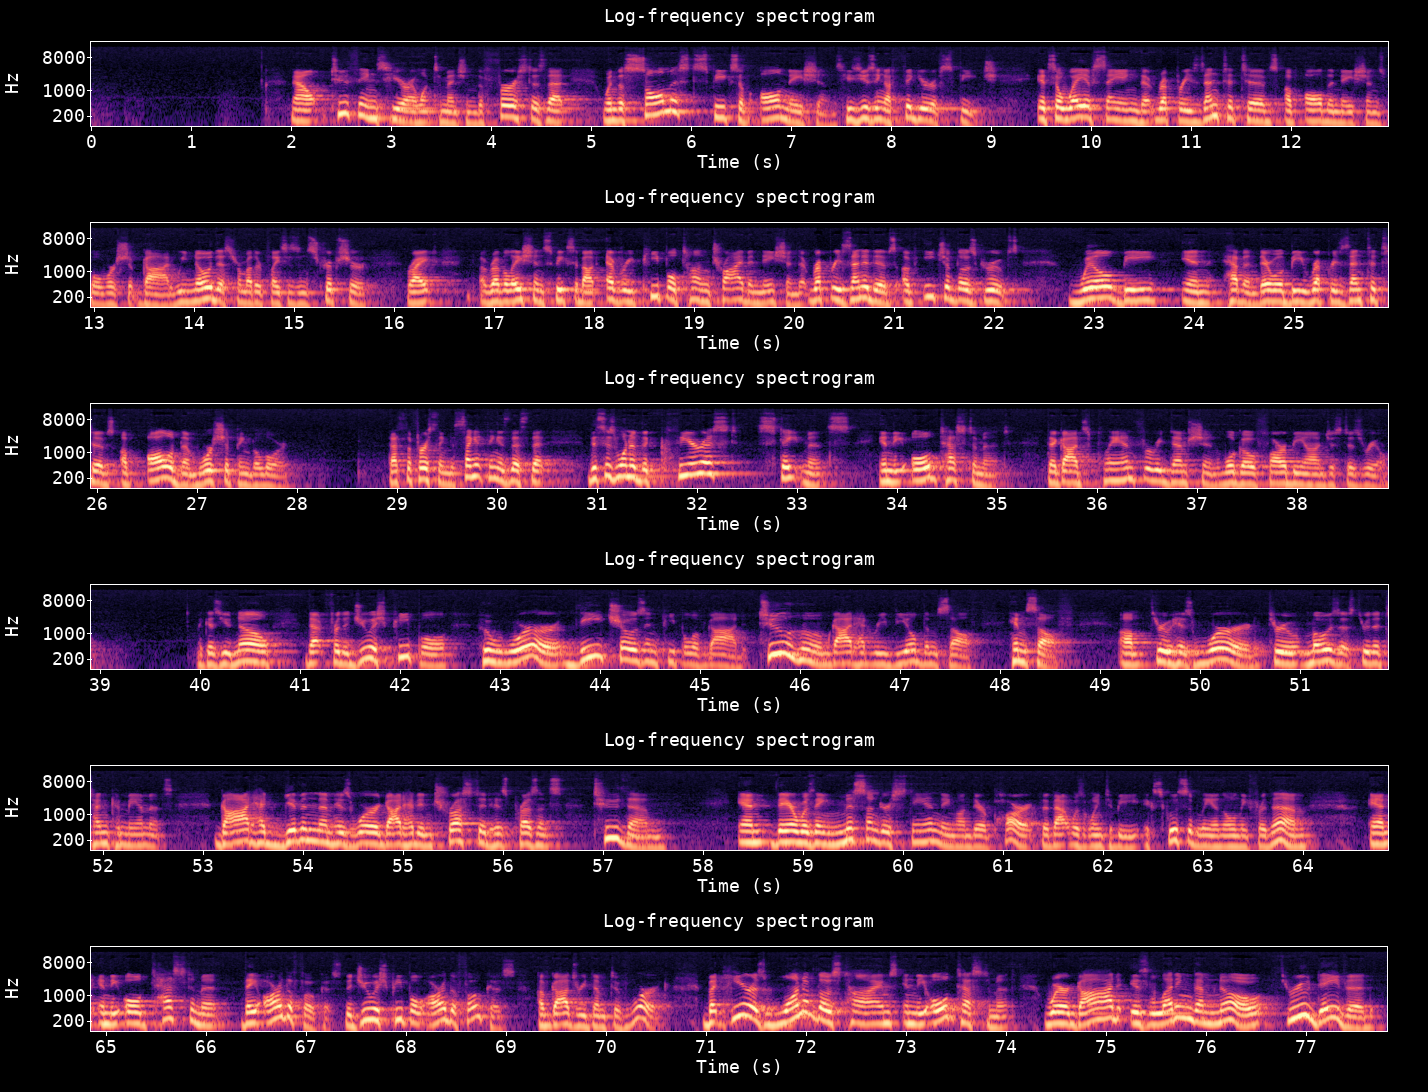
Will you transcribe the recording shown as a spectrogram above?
Now, two things here I want to mention. The first is that when the psalmist speaks of all nations, he's using a figure of speech. It's a way of saying that representatives of all the nations will worship God. We know this from other places in Scripture, right? Uh, Revelation speaks about every people, tongue, tribe, and nation, that representatives of each of those groups will be in heaven. There will be representatives of all of them worshiping the Lord. That's the first thing. The second thing is this that this is one of the clearest statements in the Old Testament that God's plan for redemption will go far beyond just Israel. Because you know that for the Jewish people who were the chosen people of God, to whom God had revealed himself, himself um, through his word, through Moses, through the Ten Commandments, God had given them his word, God had entrusted his presence to them. And there was a misunderstanding on their part that that was going to be exclusively and only for them. And in the Old Testament, they are the focus. The Jewish people are the focus of God's redemptive work. But here is one of those times in the Old Testament where God is letting them know through David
